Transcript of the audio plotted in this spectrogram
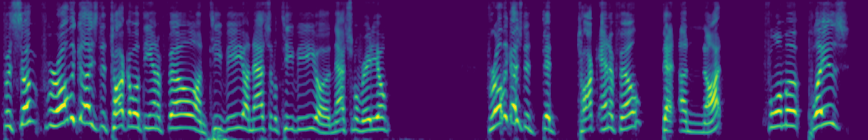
For some, for all the guys that talk about the NFL on TV, on national TV or national radio, for all the guys that, that talk NFL that are not former players,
